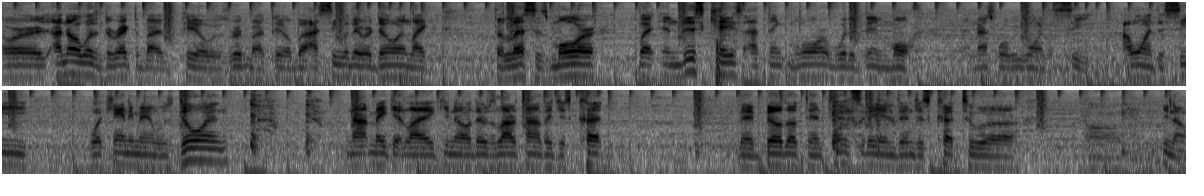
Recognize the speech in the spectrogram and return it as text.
or I know it wasn't directed by Peele, it was written by Peele, but I see what they were doing. Like the less is more. But in this case, I think more would have been more. And that's what we wanted to see. I wanted to see what Candyman was doing, not make it like, you know, there was a lot of times they just cut, they build up the intensity and then just cut to a, um, you know,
